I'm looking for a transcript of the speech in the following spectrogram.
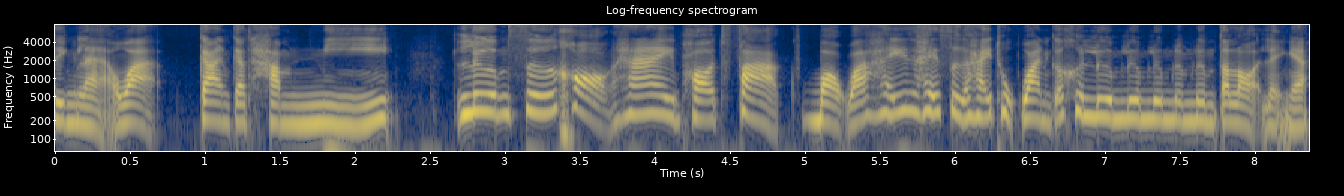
ริง ๆ แล้วอะ การกระทำนี้ ลืมซื้อของให้พอฝากบอกว่าให้ให้ซื้อให้ทุกวันก็คือลืมลืมลืมลืมลืมตลอดอะไรเงี้ย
